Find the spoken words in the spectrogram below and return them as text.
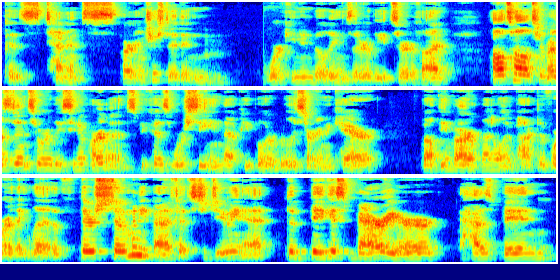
because tenants are interested in Mhm. working in buildings that are LEED certified. I'll tell it to residents who are leasing apartments because we're seeing that people are really starting to care about the environmental impact of where they live. There's so many benefits to doing it. The biggest barrier has been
